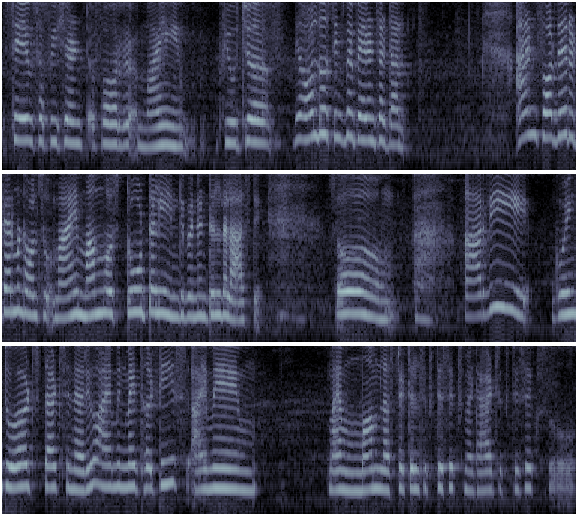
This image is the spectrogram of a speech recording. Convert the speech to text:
save sufficient for my future. Yeah, all those things my parents had done. And for their retirement also, my mom was totally independent till the last day. So, uh, are we going towards that scenario? I am in my 30s. I may. My mom lasted till 66, my dad 66. So,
